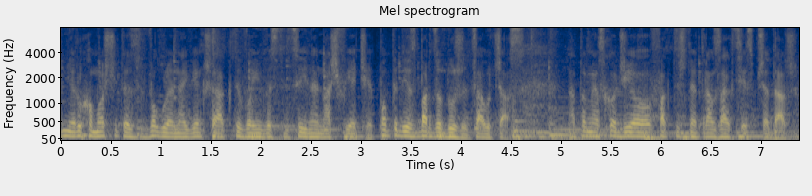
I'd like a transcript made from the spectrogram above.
nieruchomości to jest w ogóle największe aktywo inwestycyjne na świecie. Popyt jest bardzo duży cały czas. Natomiast chodzi o faktyczne transakcje sprzedaży.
